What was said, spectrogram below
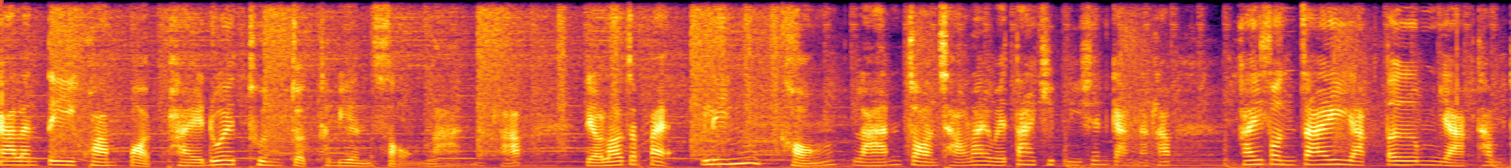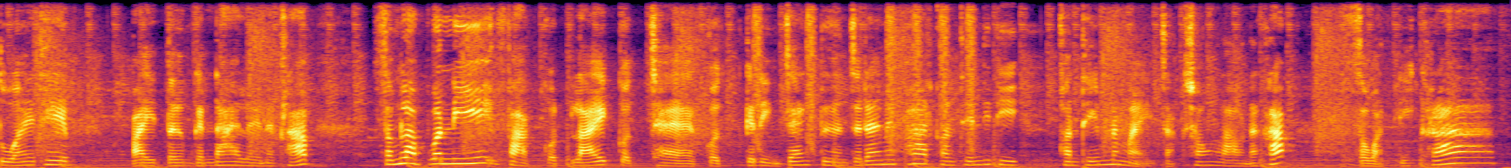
การันตีความปลอดภัยด้วยทุนจดทะเบียน 2 ล้านนะครับเดี๋ยวเราจะแปะลิงก์ของร้านจอนชาวไร่ไว้ใต้คลิปนี้เช่นกันนะครับ ใครสนใจอยากเติมอยากทำตัวให้เทพไปเติมกันได้เลยนะครับสำหรับวันนี้ฝากกดไลค์กดแชร์ กดกระดิ่งแจ้งเตือนจะได้ไม่พลาดคอนเทนต์ดีๆ คอนเทนต์ใหม่จากช่องเรานะครับ สวัสดีครับ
